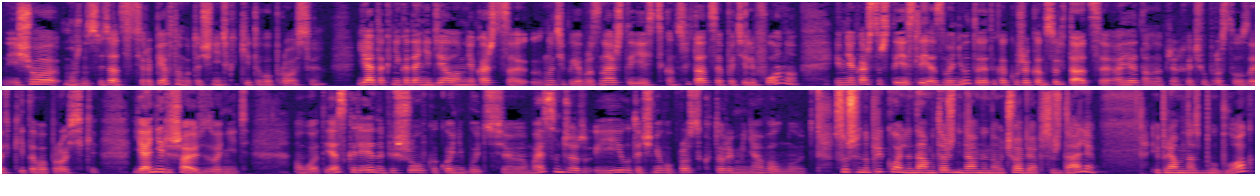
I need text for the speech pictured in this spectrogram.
Еще можно связаться с терапевтом, уточнить какие-то вопросы. Я так никогда не делала, мне кажется, ну типа я просто знаю, что есть консультация по телефону, и мне кажется, что если я звоню, то это как уже консультация, а я там, например, хочу просто узнать какие-то вопросики. Я не решаюсь звонить. Вот, я скорее напишу в какой-нибудь э, мессенджер и уточню вопросы, которые меня волнуют. Слушай, ну прикольно, да, мы тоже недавно на учебе обсуждали, и прям у нас был блог,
